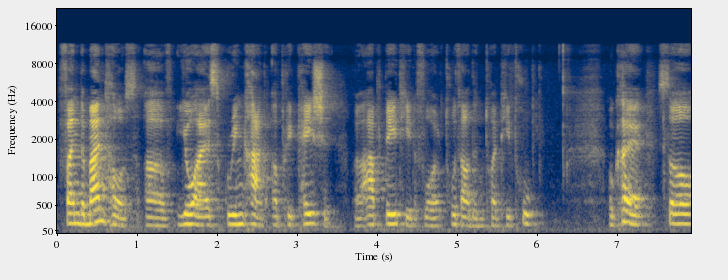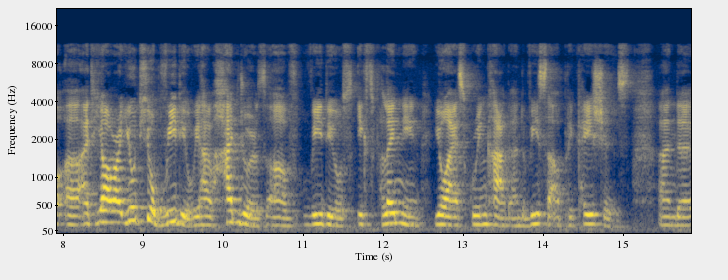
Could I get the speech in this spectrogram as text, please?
fundamentals of US green card application uh, updated for 2022. Okay, so uh, at our YouTube video, we have hundreds of videos explaining US green card and visa applications. And uh,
